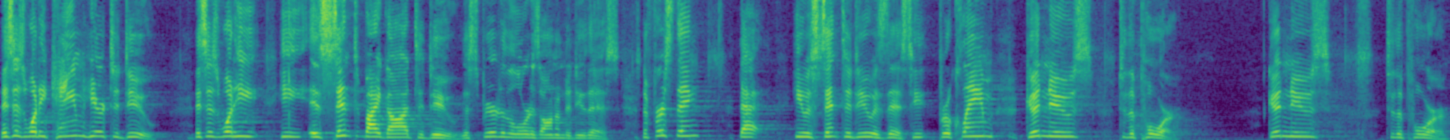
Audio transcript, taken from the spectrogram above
This is what he came here to do. This is what he, he is sent by God to do. The Spirit of the Lord is on him to do this. The first thing that he was sent to do is this he proclaim good news to the poor. Good news to the poor.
